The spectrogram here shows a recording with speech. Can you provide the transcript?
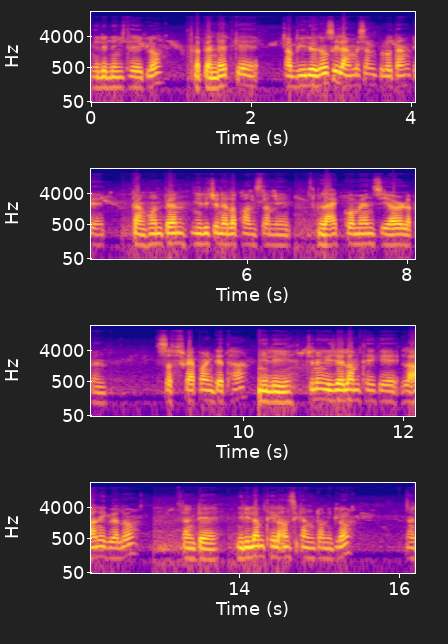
ni li ning thek lo la pen det ke a video jong si lang mesan pulo tang te kang hon pen ni li channel phan sa me like comment share la pen subscribe pon de tha ni li chuneng ri lam the ke la anik velo tang te ni li lam the la an si kang tonik lo nang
